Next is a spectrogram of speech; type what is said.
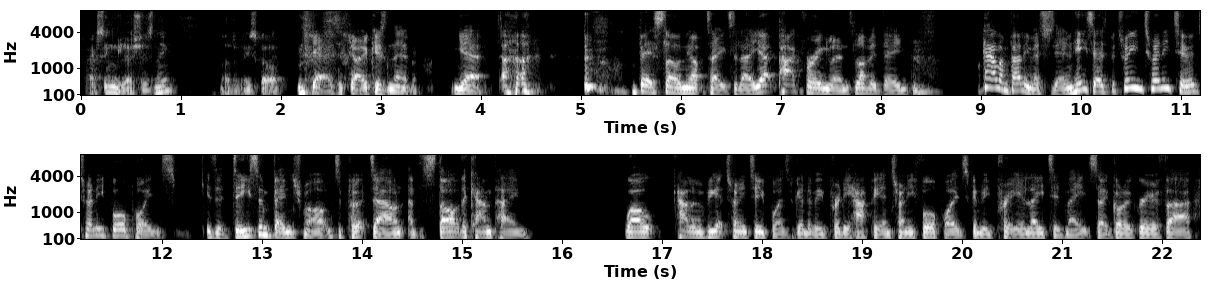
Pack's English, isn't he? Don't know he's got. Yeah, it's a joke, isn't it? Yeah. a bit slow on the uptake today. Yeah, pack for England. Love it, Dean. Callum Pelly messages in and he says between 22 and 24 points is a decent benchmark to put down at the start of the campaign. Well, Callum, if we get 22 points, we're going to be pretty happy, and 24 points going to be pretty elated, mate. So, got to agree with that.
